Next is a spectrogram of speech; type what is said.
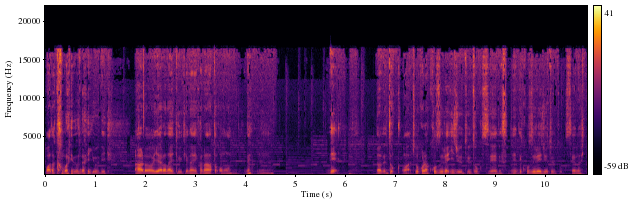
わだかまりのないように、あの、やらないといけないかなと思うんですね。うん。で、なので、属、まあ、ちょっとこれは子連れ移住という属性ですね。で、子連れ移住という属性の人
